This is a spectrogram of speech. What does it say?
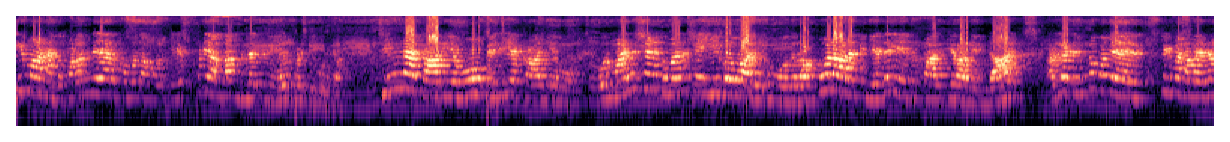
ஈமான் அந்த குழந்தையா இருக்கும்போது அவங்களுக்கு எப்படி அதான் வில்லத்தில் ஏற்படுத்தி கொடுத்தாங்க சின்ன காரியமோ பெரிய காரியமோ ஒரு மனுஷனுக்கு மனுஷன் ஈகோவா இருக்கும்போது ரப்போல் ஆலமின் எதை எதிர்பார்க்கிறான் என்றால் அல்லது இன்னும் கொஞ்சம் எக்ஸ்ட்ரீமா நம்ம என்ன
